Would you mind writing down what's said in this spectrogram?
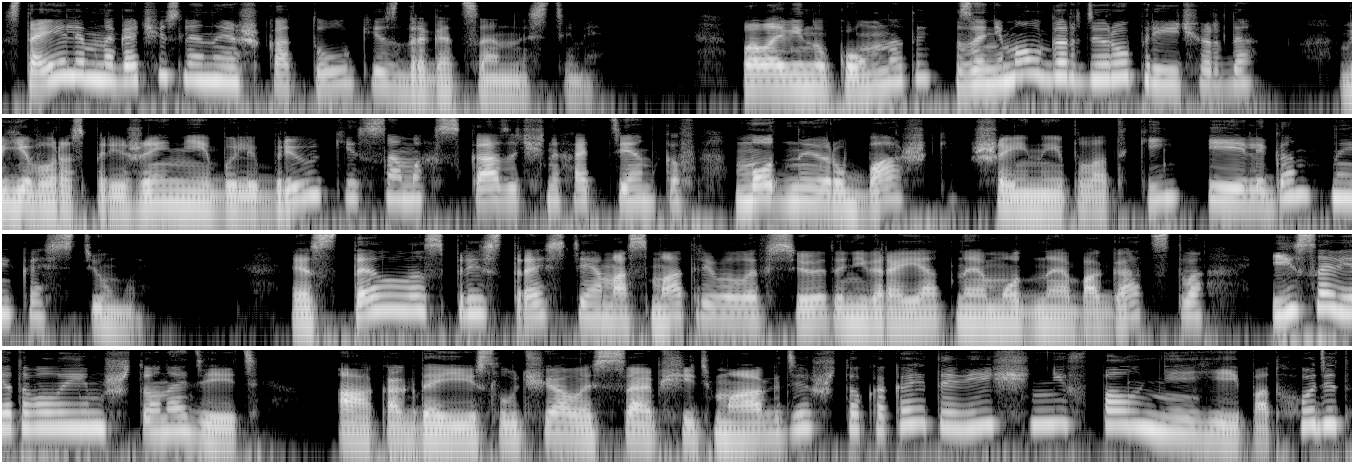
стояли многочисленные шкатулки с драгоценностями. Половину комнаты занимал гардероб Ричарда. В его распоряжении были брюки самых сказочных оттенков, модные рубашки, шейные платки и элегантные костюмы. Эстелла с пристрастием осматривала все это невероятное модное богатство и советовала им, что надеть. А когда ей случалось сообщить Магде, что какая-то вещь не вполне ей подходит,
